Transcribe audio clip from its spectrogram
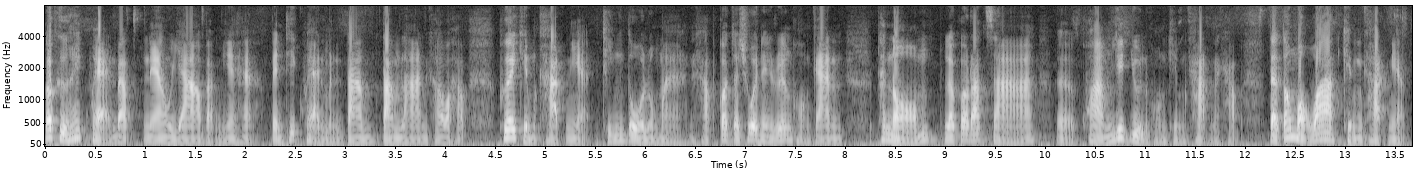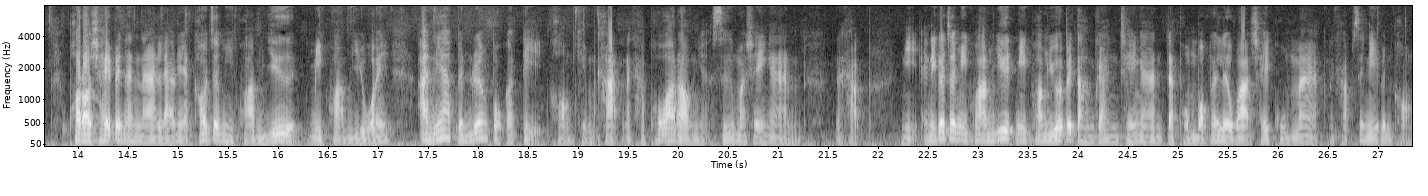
ก็คือให้แขวนแบบแนวยาวแบบนี้ฮะ เป็นที่แขวนเหมือนตามตามร้านเขาครับ เพื่อให้เข็มขัดเนี่ยทิ้งตัวลงมานะครับ ก็จะช่วยในเรื่องของการถนอมแล้วก็รักษาความยืดหยุ่นของเข็มขัดนะครับ แต่ต้องบอกว่าเข็มขัดเนี่ยพอเราใช้ไปนานๆแล้วเนี่ยเขาจะมีความยืดมีความย้วย อันนี้เป็นเรื่องปกติของเข็มขัดนะครับ เพราะว่าเราเนี่ยซื้อมาใช้งานนะครับ นี่อันนี้ก็จะมีความยืดมีความย้วยไปตามการใช้งาน แต่ผมบอกได้เลยว่าใช้คุ้มมากนะครับเส้นนี้เป็นของ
